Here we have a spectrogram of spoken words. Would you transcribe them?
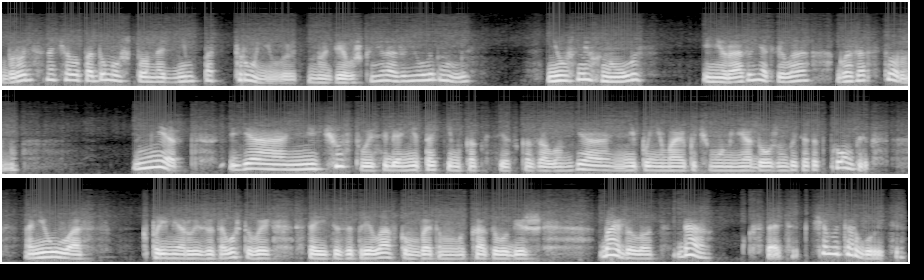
Броди сначала подумал, что над ним подтрунивают, но девушка ни разу не улыбнулась, не усмехнулась и ни разу не отвела глаза в сторону. «Нет, я не чувствую себя не таким, как все», — сказал он. «Я не понимаю, почему у меня должен быть этот комплекс, а не у вас, к примеру, из-за того, что вы стоите за прилавком в этом, как его бишь, Байбелот. Да, кстати, чем вы торгуете?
